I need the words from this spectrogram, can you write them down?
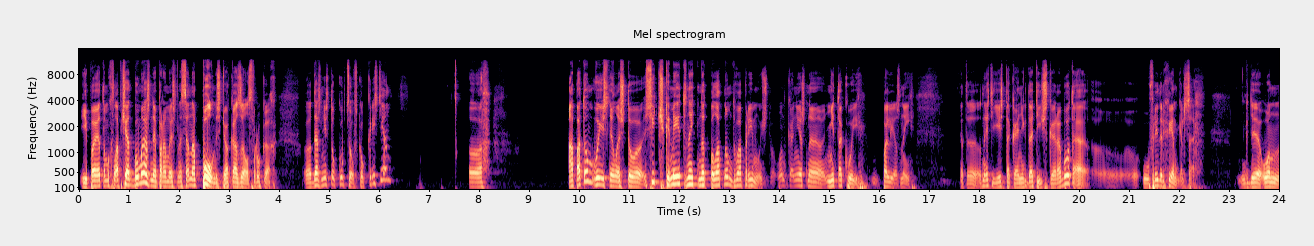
И поэтому хлопчат-бумажная промышленность, она полностью оказалась в руках Э, даже не столько купцов, сколько крестьян. Э, а потом выяснилось, что ситчик имеет, знаете, над полотном два преимущества. Он, конечно, не такой полезный. Это, знаете, есть такая анекдотическая работа э, у Фридриха Энгельса, где он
